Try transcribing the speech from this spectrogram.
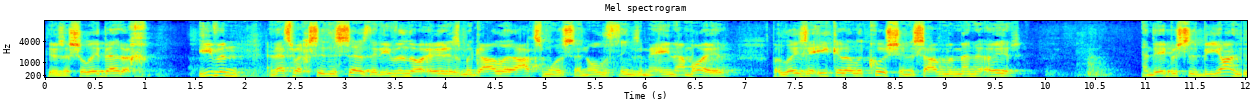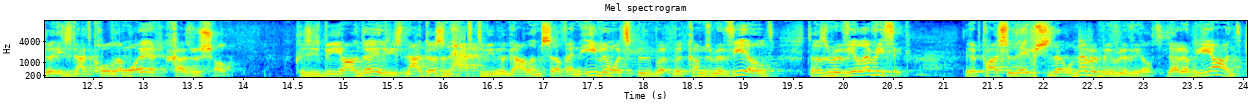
There's a Shalei Berach even, and that's why Chassidus says that even though Eir is Megala Atzmus and all the things that Me'ein HaMoir, but Leize Iker Alakush and Esav Memena Eir. And the Abish is beyond, he's not called Amoir, Chaz. Because he's beyond Eir, he's not, doesn't have to be Megala himself, and even what becomes revealed doesn't reveal everything. There are parts of the Abish that will never be revealed, that are beyond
